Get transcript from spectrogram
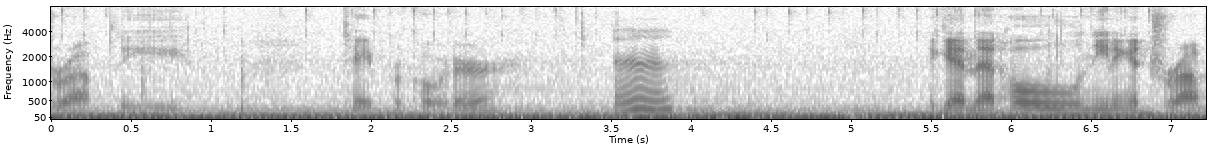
Drop the tape recorder. Uh. Again, that whole needing a drop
